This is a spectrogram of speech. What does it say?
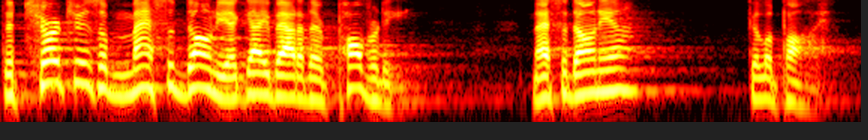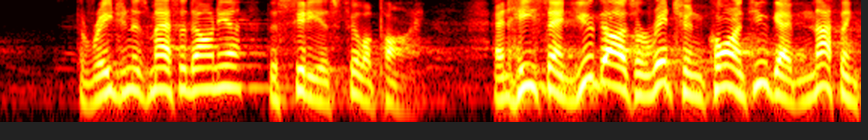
the churches of Macedonia gave out of their poverty. Macedonia, Philippi. The region is Macedonia, the city is Philippi. And he's saying, You guys are rich in Corinth, you gave nothing.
